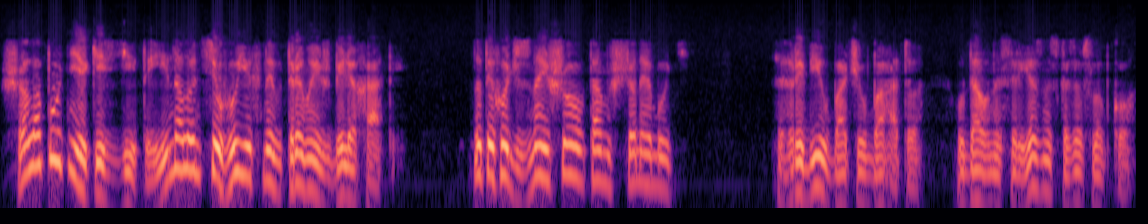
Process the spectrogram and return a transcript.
Шалапутні якісь діти, і на ланцюгу їх не втримаєш біля хати. Ну ти хоч знайшов там що-небудь? Грибів бачив багато, удавно серйозно сказав Славко.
